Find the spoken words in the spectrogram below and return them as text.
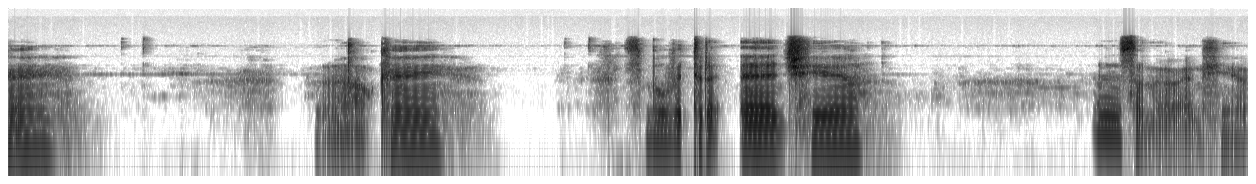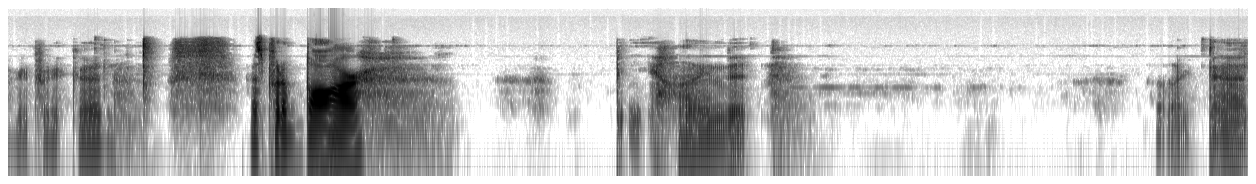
Okay. Okay. Let's move it to the edge here. And somewhere in here would be pretty good. Let's put a bar behind it. Like that.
